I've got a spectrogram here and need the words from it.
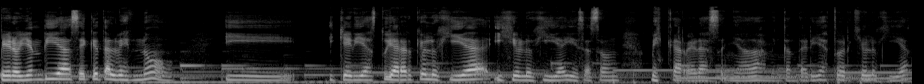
Pero hoy en día sé que tal vez no y, quería estudiar arqueología y geología y esas son mis carreras soñadas. Me encantaría estudiar geología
